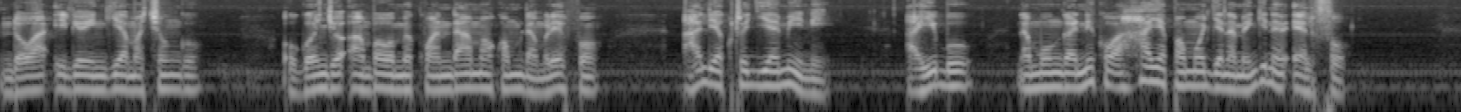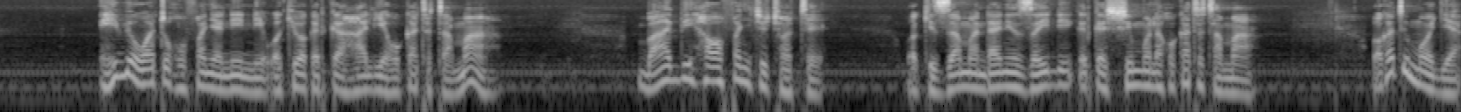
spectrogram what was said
ndoa iliyoingia machungu, ugonjwa ambao umekuandama kwa muda mrefu, hali ya kutojiamini, aibu na muunganiko wa haya pamoja na mengine elfu. Hivyo watu hufanya nini wakiwa katika hali ya kukata tamaa? Baadhi hawafanyi chochote, wakizama ndani zaidi katika shimo la kukata tamaa. Wakati mmoja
